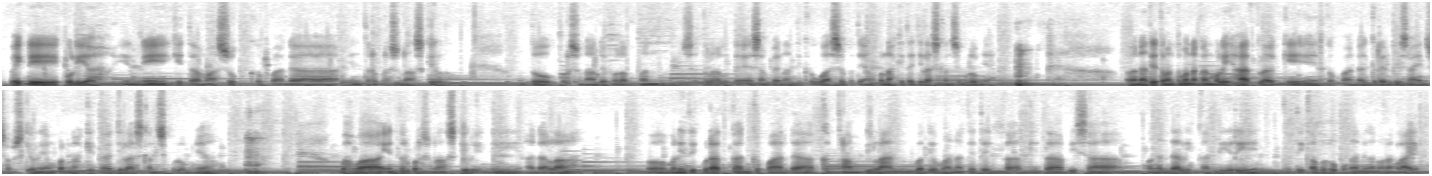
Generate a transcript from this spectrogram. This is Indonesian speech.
Baik di kuliah ini kita masuk kepada interpersonal skill untuk personal development setelah UTS sampai nanti ke UAS seperti yang pernah kita jelaskan sebelumnya. Eh, nanti teman-teman akan melihat lagi kepada grand design soft skill yang pernah kita jelaskan sebelumnya bahwa interpersonal skill ini adalah eh, menitik beratkan kepada keterampilan bagaimana ketika kita bisa mengendalikan diri ketika berhubungan dengan orang lain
